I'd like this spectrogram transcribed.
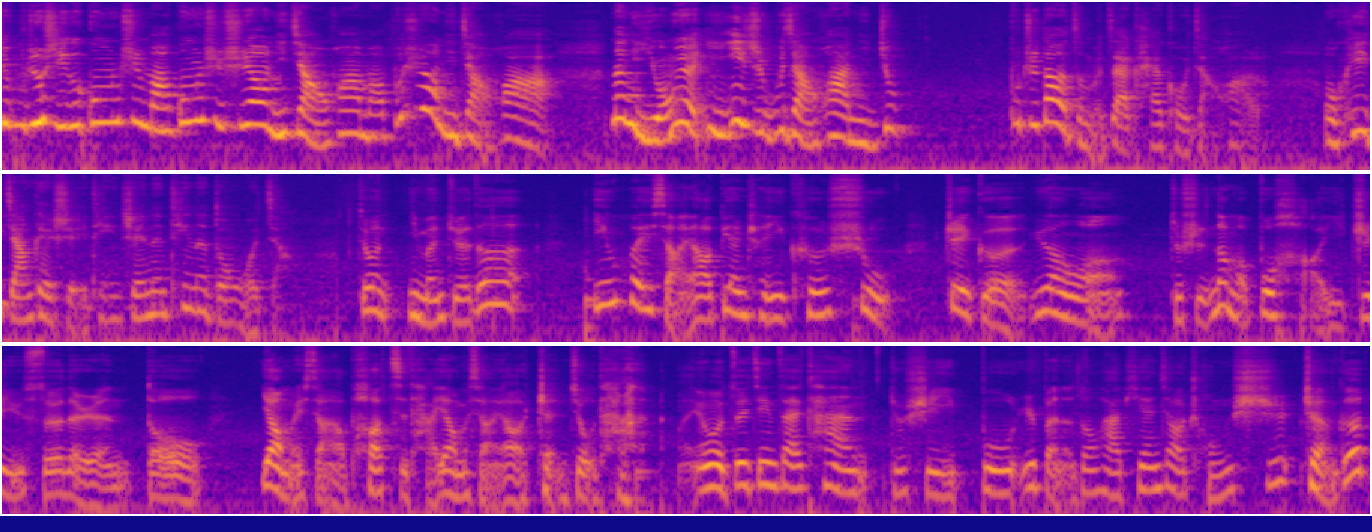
这不就是一个工具吗？工具需要你讲话吗？不需要你讲话啊。那你永远你一直不讲话，你就不知道怎么再开口讲话了。我可以讲给谁听？谁能听得懂我讲？就你们觉得英惠想要变成一棵树，这个愿望就是那么不好，以至于所有的人都要么想要抛弃它，要么想要拯救它。因为我最近在看，就是一部日本的动画片叫《虫师》，整个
